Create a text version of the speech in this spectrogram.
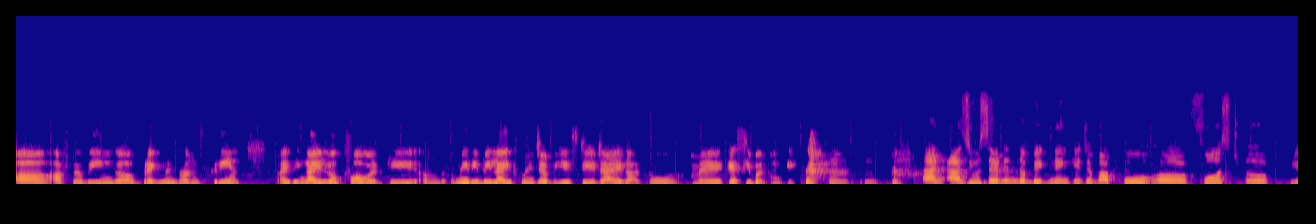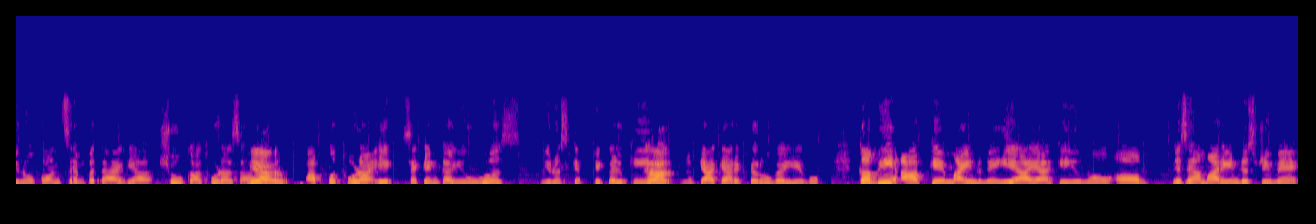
after being pregnant on screen I think I look forward कि um, मेरी भी लाइफ में जब ये स्टेज आएगा तो मैं कैसी बनूँगी? And as you said in the beginning कि जब आपको फ़र्स्ट यू नो कॉन्सेप्ट बताया गया शो का थोड़ा सा या आपको थोड़ा एक सेकंड का you was you know skeptical कि हाँ. you know, क्या कैरेक्टर होगा ये वो। कभी आपके माइंड में ये आया कि यू नो जैसे हमारी इंडस्ट्री में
